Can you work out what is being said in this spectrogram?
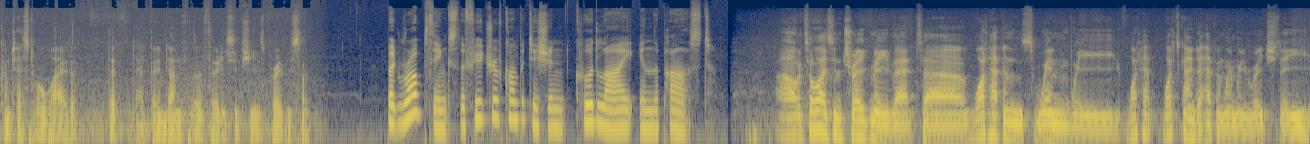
contestable way that that had been done for the 36 years previously. But Rob thinks the future of competition could lie in the past. Oh, it's always intrigued me that uh, what happens when we what hap- what's going to happen when we reach the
